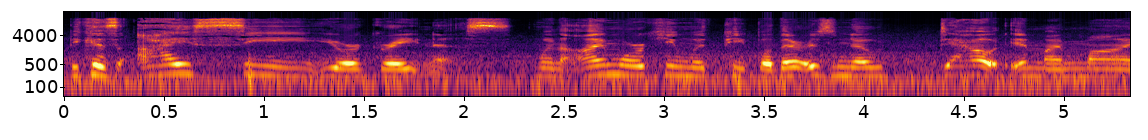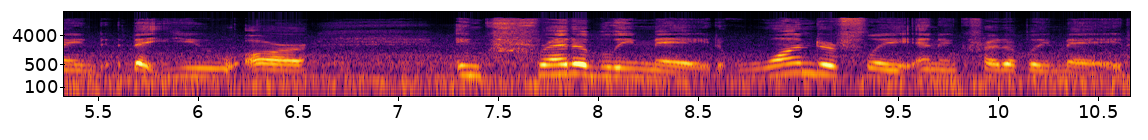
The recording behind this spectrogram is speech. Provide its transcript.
Because I see your greatness. When I'm working with people, there is no doubt in my mind that you are incredibly made, wonderfully and incredibly made.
